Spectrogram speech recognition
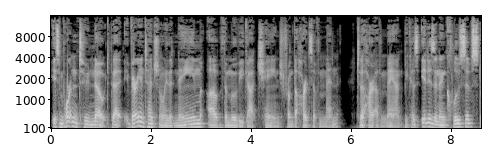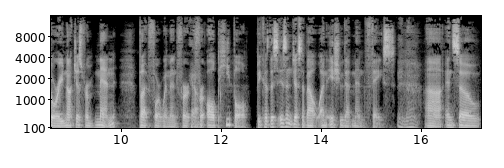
it's important to note that very intentionally, the name of the movie got changed from the hearts of men to the heart of man because it is an inclusive story, not just for men, but for women, for, for all people, because this isn't just about an issue that men face. Uh, and so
